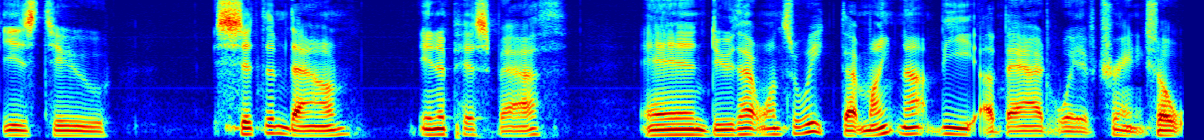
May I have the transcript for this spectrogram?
is to sit them down in a piss bath and do that once a week. That might not be a bad way of training. So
